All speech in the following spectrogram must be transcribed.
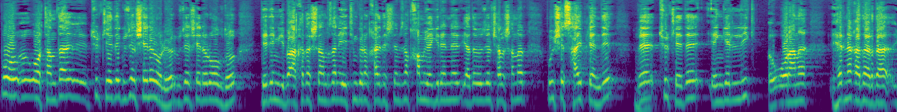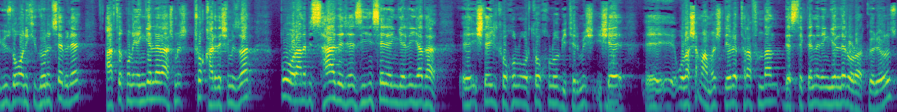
Bu ortamda e, Türkiye'de güzel şeyler oluyor, güzel şeyler oldu. Dediğim gibi arkadaşlarımızdan, eğitim gören kardeşlerimizden, kamuya girenler ya da özel çalışanlar bu işe sahiplendi ve Türkiye'de engellilik e, oranı her ne kadar da %12 görünse bile artık bunu engelleri aşmış çok kardeşimiz var. Bu oranı biz sadece zihinsel engelli ya da e, işte ilkokul, ortaokulu bitirmiş, işe e, ulaşamamış, devlet tarafından desteklenen engelliler olarak görüyoruz.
